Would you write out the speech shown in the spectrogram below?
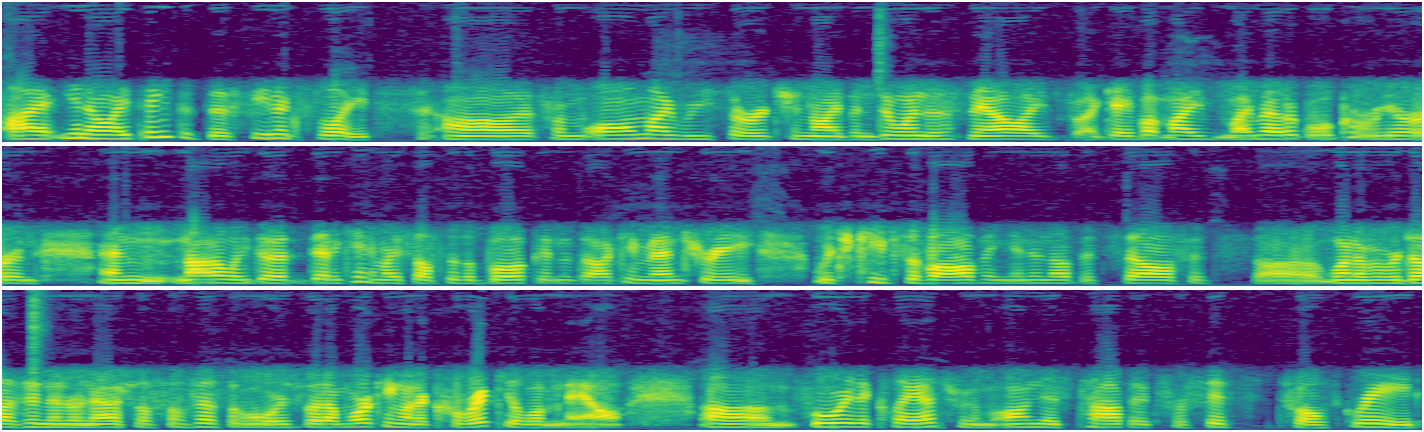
I, you know, I think that the Phoenix Lights, uh, from all my research, and I've been doing this now. I, I gave up my my medical career, and and not only de- dedicating myself to the book and the documentary, which keeps evolving in and of itself. It's uh, one of over a dozen international film festival awards, but I'm working on a curriculum now um, for the classroom on this topic for fifth 12th grade,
